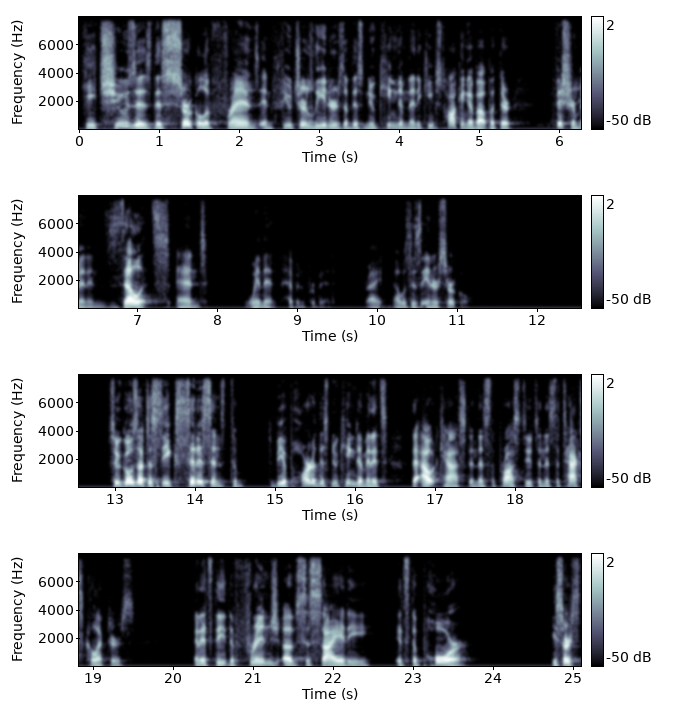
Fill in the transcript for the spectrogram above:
he chooses this circle of friends and future leaders of this new kingdom that he keeps talking about, but they're fishermen and zealots and women, heaven forbid, right? That was his inner circle. So he goes out to seek citizens to to be a part of this new kingdom. And it's the outcast, and it's the prostitutes, and it's the tax collectors, and it's the, the fringe of society, it's the poor. He starts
